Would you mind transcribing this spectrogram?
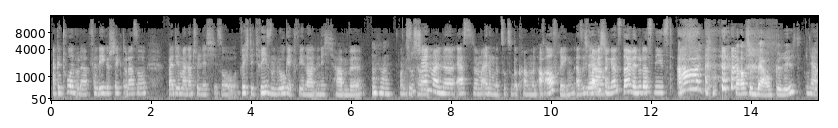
Agenturen oder Verlege schickt oder so. bei dem man natürlich so richtig riesen Logikfehler nicht haben will. Mhm, und es ist schön, mal eine erste Meinung dazu zu bekommen und auch aufregend. Also ich Ja. freue mich schon ganz doll, wenn du das liest. Ah, ich bin auch schon sehr aufgeregt. Ja,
